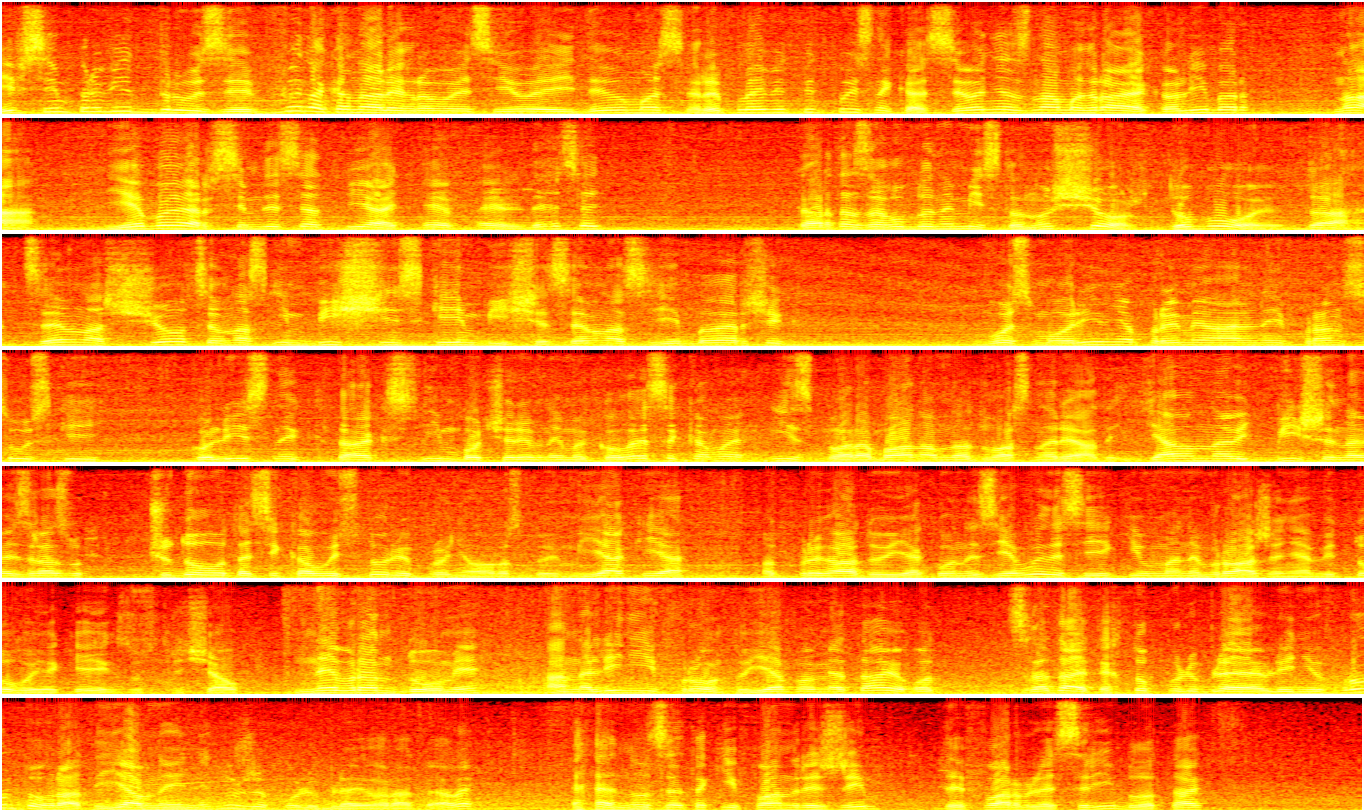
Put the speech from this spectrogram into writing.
І всім привіт, друзі! Ви на каналі Гравець UA дивимось реплей від підписника. Сьогодні з нами грає калібр на ЄБР 75 FL10. Карта Загублене місто. Ну що ж, до бою. Так, це в нас що? Це в нас імбіщенське імбіще. Це в нас ЄБРчик 8 рівня, преміальний французький колісник, так, з імбо-чарівними колесиками і з барабаном на два снаряди. Я вам навіть більше, навіть зразу чудову та цікаву історію про нього розповім. Як я от пригадую, як вони з'явилися, які в мене враження від того, як я їх зустрічав не в рандомі, а на лінії фронту. Я пам'ятаю, от згадайте, хто полюбляє в лінію фронту грати, я в неї не дуже полюбляю грати, але ну, це такий фан-режим, де фарблять срібло, так?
